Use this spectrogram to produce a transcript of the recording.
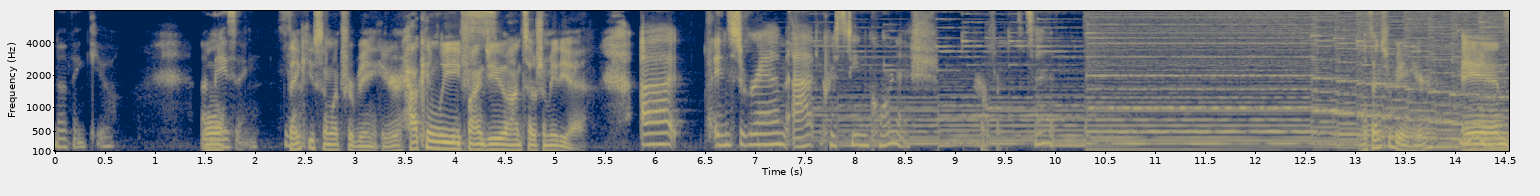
No thank you. Well, Amazing. Thank you so much for being here. How can we find you on social media? Uh Instagram at Christine Cornish. Perfect. That's it. Well, thanks for being here. And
